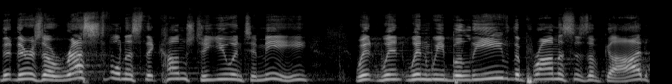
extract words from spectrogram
That There's a restfulness that comes to you and to me when, when, when we believe the promises of God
